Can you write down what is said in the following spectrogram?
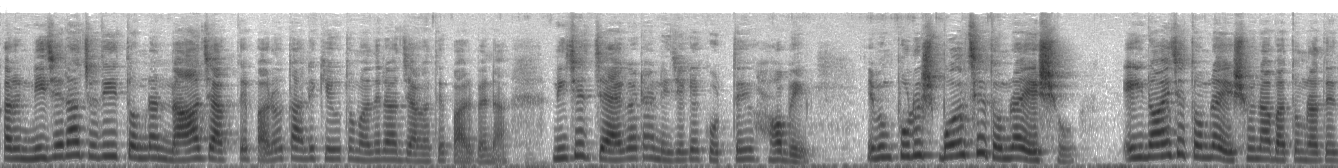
কারণ নিজেরা যদি তোমরা না জাগতে পারো তাহলে কেউ তোমাদের আর জাগাতে পারবে না। নিজের জায়গাটা নিজেকে করতে হবে এবং পুরুষ বলছে তোমরা এসো। এই নয় যে তোমরা এসো না বা তোমাদের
